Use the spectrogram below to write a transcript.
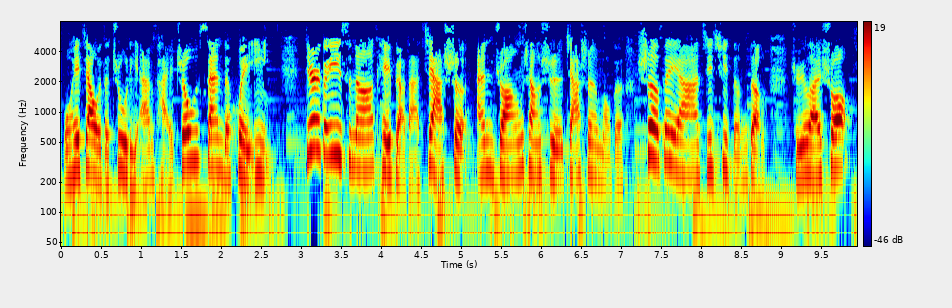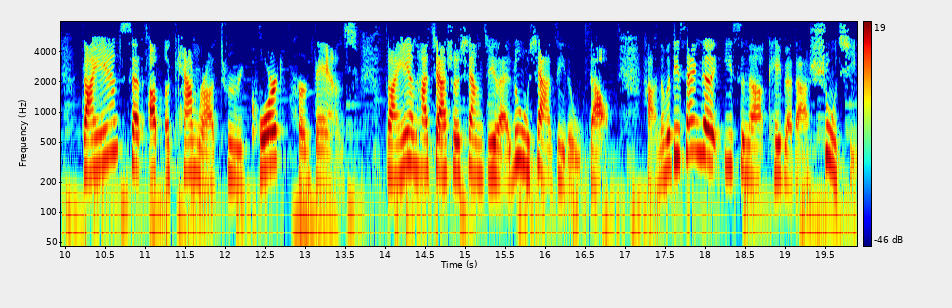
我会叫我的助理安排周三的会议。第二个意思呢，可以表达架设、安装，像是架设某个设备啊、机器等等。举例来说，Diane set up a camera to record her dance。Diane 她架设相机来录下自己的舞蹈。好，那么第三个意思呢，可以表达竖起、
